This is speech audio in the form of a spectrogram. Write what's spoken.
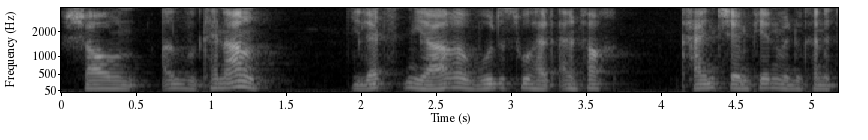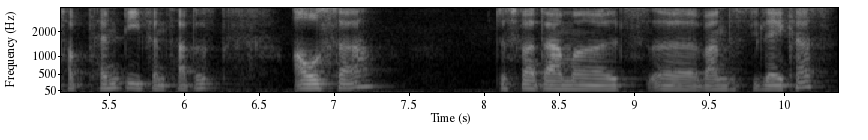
schauen, also keine Ahnung, die letzten Jahre wurdest du halt einfach kein Champion, wenn du keine Top 10 Defense hattest, außer das war damals, äh, waren das die Lakers.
